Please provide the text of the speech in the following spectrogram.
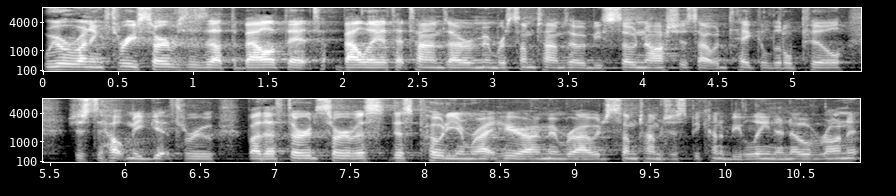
We were running three services at the ballet at, ballet at that time. I remember sometimes I would be so nauseous I would take a little pill just to help me get through. By the third service, this podium right here, I remember I would sometimes just be kind of be leaning over on it.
